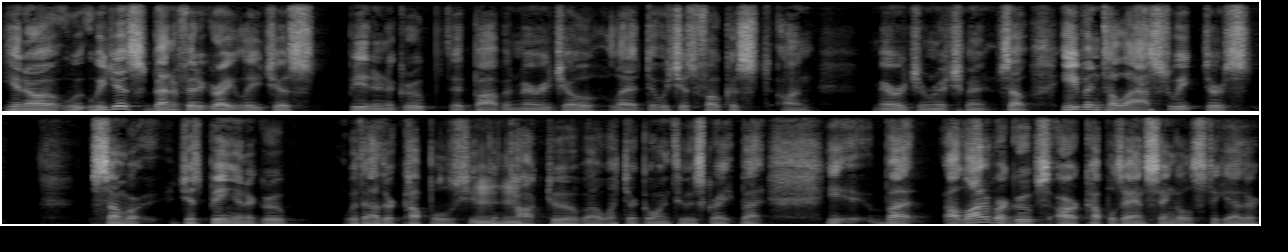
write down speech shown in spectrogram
you know, we, we just benefited greatly just being in a group that Bob and Mary Joe led that was just focused on marriage enrichment. So even to last week, there's some just being in a group with other couples you can talk to about what they're going through is great. But but a lot of our groups are couples and singles together.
